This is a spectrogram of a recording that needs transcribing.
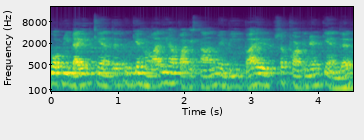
کو اپنی ڈائٹ کے اندر، کیونکہ ہمارے یہاں پاکستان میں بھی باہر سب کانٹیننٹ کے اندر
